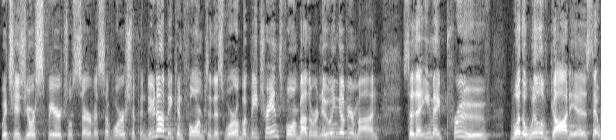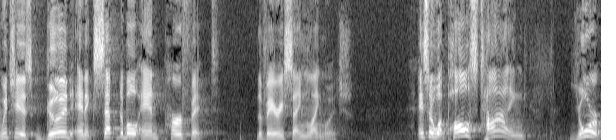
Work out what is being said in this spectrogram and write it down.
Which is your spiritual service of worship. And do not be conformed to this world, but be transformed by the renewing of your mind, so that you may prove what the will of God is, that which is good and acceptable and perfect the very same language. And so, what Paul's tying your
